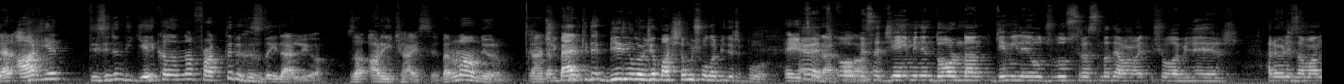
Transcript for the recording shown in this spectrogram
yani Arya dizinin geri kalanından farklı bir hızda ilerliyor. Z- Arya hikayesi. Ben onu anlıyorum. Yani Ya çünkü belki de bir yıl önce başlamış olabilir bu eğitimler Evet falan. o mesela Jaime'nin Dorne'dan gemiyle yolculuğu sırasında devam etmiş olabilir. Hani öyle zaman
